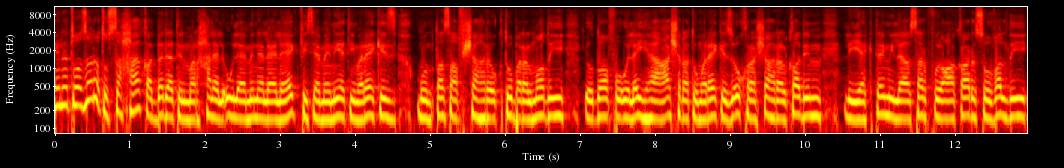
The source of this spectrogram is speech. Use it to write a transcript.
كانت وزارة الصحة قد بدأت المرحلة الأولى من العلاج في ثمانية مراكز منتصف شهر أكتوبر الماضي يضاف إليها عشرة مراكز أخرى الشهر القادم ليكتمل صرف عقار سوفالدي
